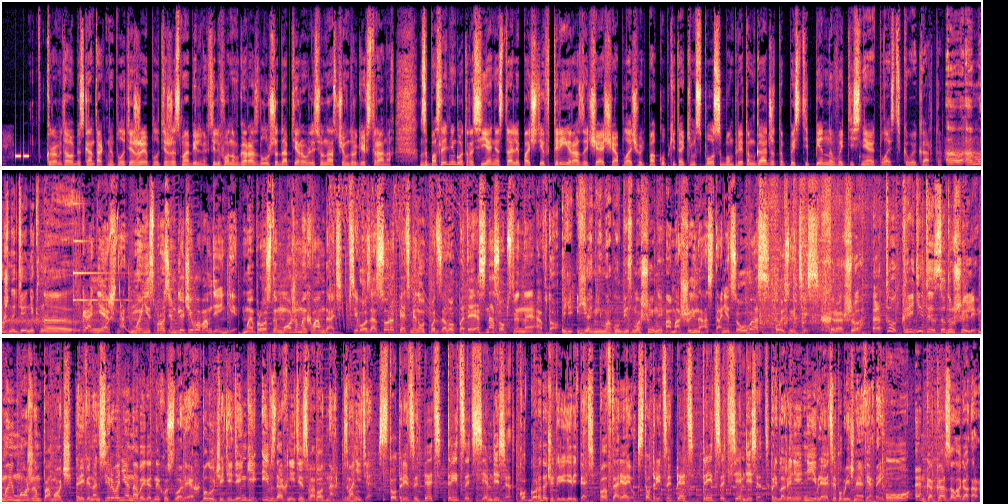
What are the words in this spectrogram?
Кроме того, бесконтактные платежи, платежи с мобильных телефонов гораздо лучше адаптировались у нас, чем в других странах. За последний год россияне стали почти в три раза чаще оплачивать покупки таким способом. При этом гаджеты постепенно вытесняют пластиковые карты. А, а можно денег на... Конечно. Мы не спросим, для чего вам деньги. Мы просто можем их вам дать. Всего за 45 минут под залог ПТС на собственное авто. Я не могу без машины. А машина останется у вас. Пользуйтесь. Хорошо. А то кредиты задушили. Мы можем помочь. Рефинансирование на выгодных условиях. Получите деньги и вздохните свободно. Звоните 135 30 70. Код города 495. Повторяю, 135 30 70. Предложение не является публичной офертой. ООО «МКК Залогатор».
